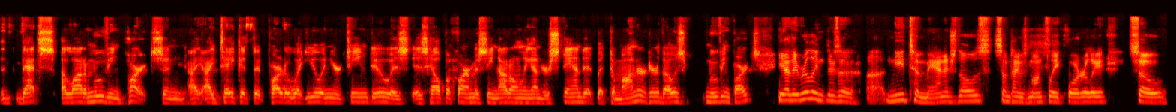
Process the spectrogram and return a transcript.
th- that's a lot of moving parts. And I, I take it that part of what you and your team do is, is help a pharmacy not only understand it, but to monitor those moving parts? Yeah, they really, there's a uh, need to manage those sometimes monthly, quarterly. So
